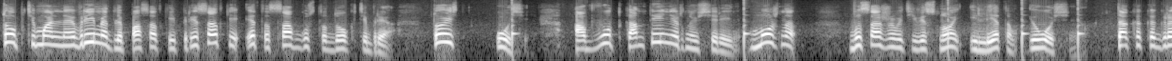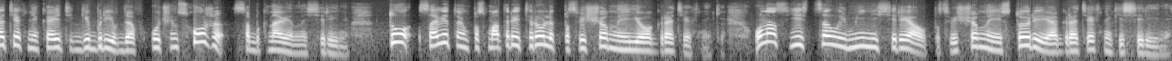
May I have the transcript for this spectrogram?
то оптимальное время для посадки и пересадки – это с августа до октября, то есть осень. А вот контейнерную сирень можно высаживать и весной, и летом, и осенью. Так как агротехника этих гибридов очень схожа с обыкновенной сиренью, то советуем посмотреть ролик, посвященный ее агротехнике. У нас есть целый мини-сериал, посвященный истории агротехники сирени.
